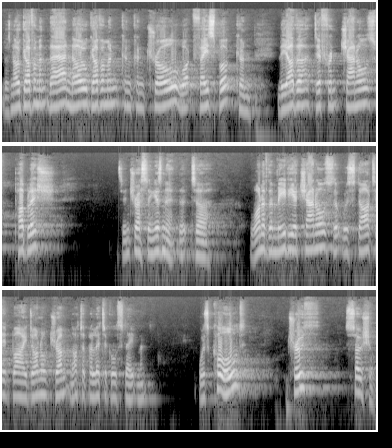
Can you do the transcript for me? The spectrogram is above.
There's no government there. No government can control what Facebook and the other different channels publish. It's interesting, isn't it, that uh, one of the media channels that was started by Donald Trump, not a political statement, was called Truth Social.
